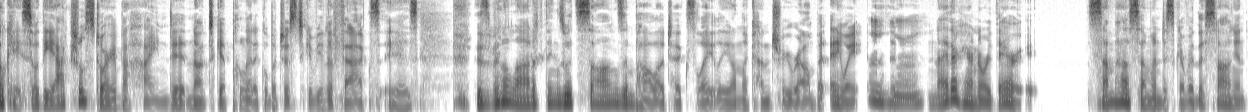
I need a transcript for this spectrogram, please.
Okay, so the actual story behind it, not to get political, but just to give you the facts, is there's been a lot of things with songs and politics lately on the country realm. But anyway, Mhm. neither here nor there. It- somehow someone discovered this song, and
